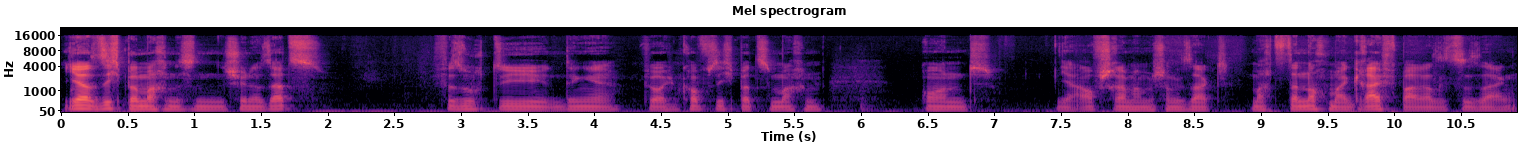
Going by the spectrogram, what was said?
Ja, sichtbar machen ist ein schöner Satz. Versucht die Dinge für euch im Kopf sichtbar zu machen. Und ja, aufschreiben haben wir schon gesagt, macht es dann nochmal greifbarer sozusagen.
